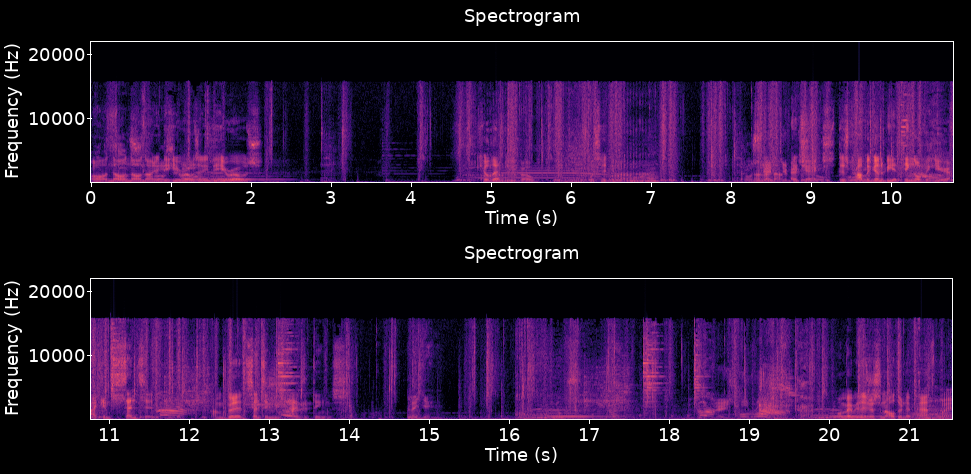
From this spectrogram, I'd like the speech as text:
Oh, no, no, no. I need the heroes. I need the heroes. Kill that dude, bro. What's he doing? No, no, no. Injects. There's probably gonna be a thing over here. I can sense it. I'm good at sensing these kinds of things. Or maybe there's just an alternate pathway.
